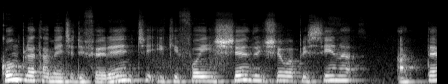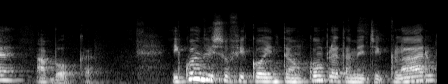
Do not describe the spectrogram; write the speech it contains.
completamente diferente e que foi enchendo, encheu a piscina até a boca. E quando isso ficou então completamente claro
